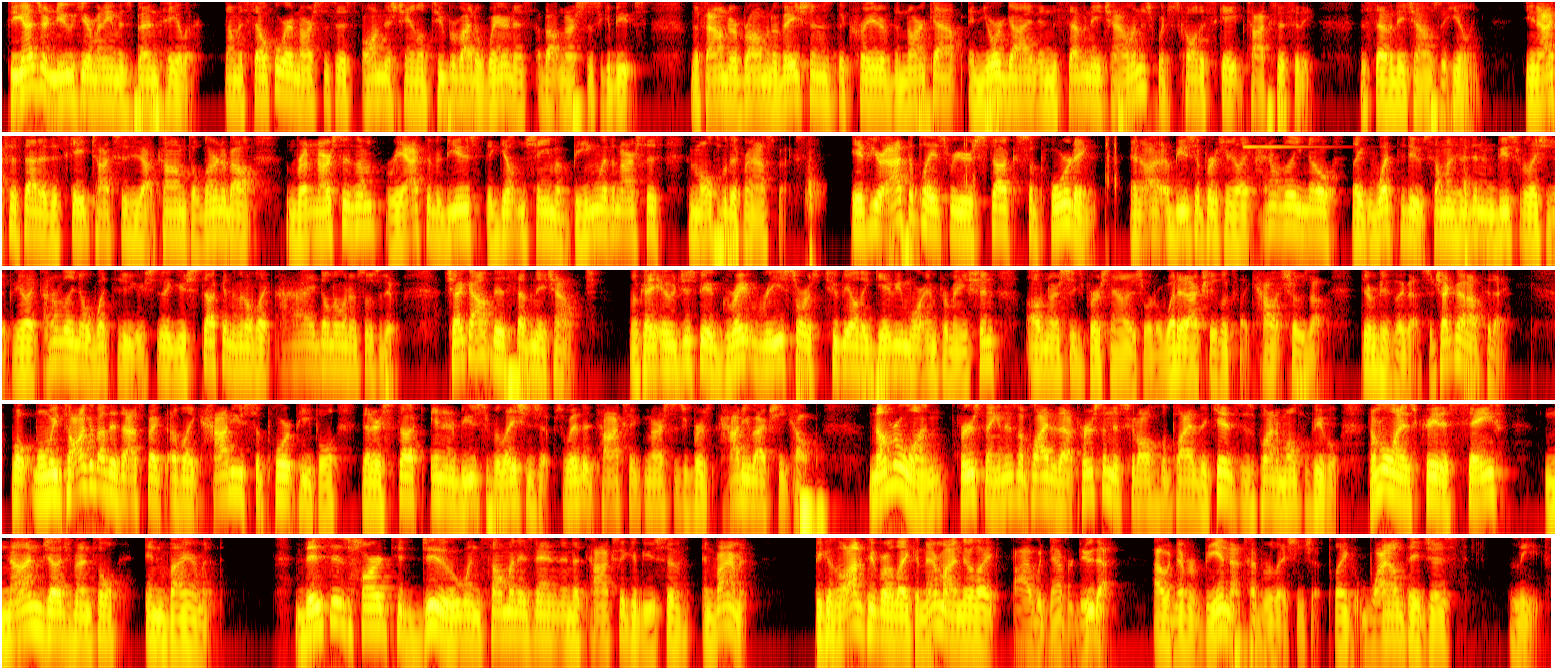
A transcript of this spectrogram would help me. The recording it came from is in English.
If you guys are new here my name is ben taylor I'm a self aware narcissist on this channel to provide awareness about narcissistic abuse. I'm the founder of Raw Motivations, the creator of the NARC app, and your guide in the seven day challenge, which is called Escape Toxicity, the seven day challenge to healing. You can access that at escapetoxicity.com to learn about narcissism, reactive abuse, the guilt and shame of being with a narcissist, and multiple different aspects if you're at the place where you're stuck supporting an uh, abusive person, you're like, I don't really know like what to do. Someone who's in an abusive relationship, you're like, I don't really know what to do. You're you're stuck in the middle of like, I don't know what I'm supposed to do. Check out this seven day challenge. Okay, it would just be a great resource to be able to give you more information of narcissistic personality disorder, what it actually looks like, how it shows up, different pieces like that. So check that out today. Well, when we talk about this aspect of like how do you support people that are stuck in an abusive relationships with a toxic narcissistic person, how do you actually help? Number one, first thing, and this apply to that person, this could also apply to the kids, this apply to multiple people. Number one is create a safe, non-judgmental environment. This is hard to do when someone is in, in a toxic, abusive environment. Because a lot of people are like, in their mind, they're like, I would never do that. I would never be in that type of relationship. Like, why don't they just leave?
